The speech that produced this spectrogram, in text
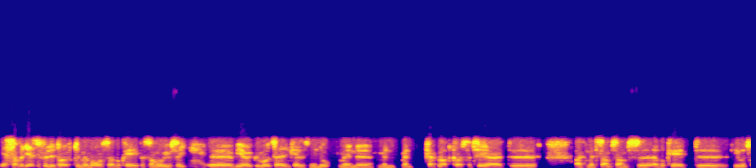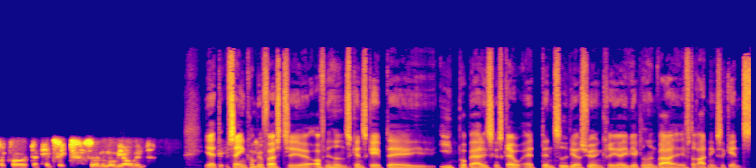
Ja, så vil jeg selvfølgelig drøfte det med vores advokat, og så må vi jo se. Øh, vi har jo ikke modtaget indkaldelsen endnu, men, øh, men man kan blot konstatere, at øh, Ahmed Samsams øh, advokat øh, giver udtryk for den hensigt. Så nu må vi afvente. Ja, sagen kom jo først til øh, offentlighedens kendskab, da øh, I på Berlingske skrev, at den tidligere syrienkriger i virkeligheden var øh, efterretningsagent,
